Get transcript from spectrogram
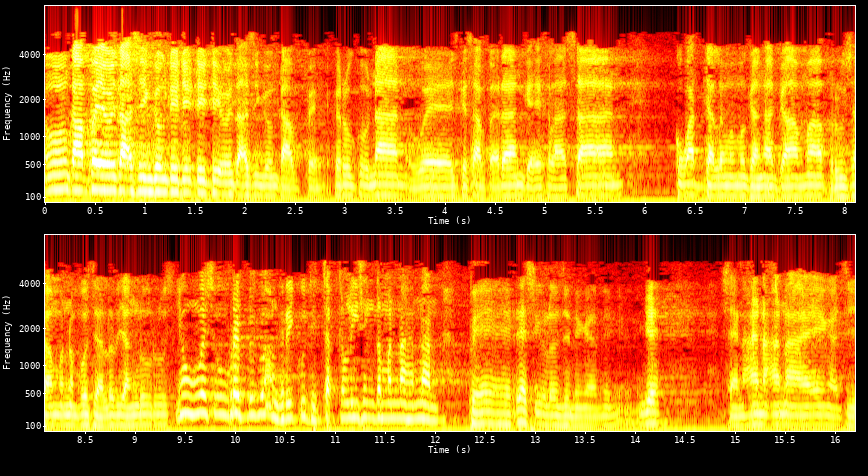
Oh, kabeh wis tak singgung titik-titik wis tak singgung kabeh. Kerukunan wes, kesabaran, keikhlasan, kuat dalam memegang agama, berusaha menempuh jalur yang lurus. Ya wes urip iku anggere iku dicekeli sing temenanan, beres iku lho jenengan iki. Nggih. Saya anak-anak ngaji.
